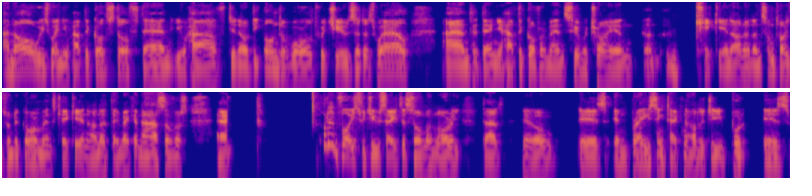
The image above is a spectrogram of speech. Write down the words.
and always when you have the good stuff, then you have you know the underworld which use it as well, and then you have the governments who would try and, and kick in on it. And sometimes when the governments kick in on it, they make an ass of it. Um, what advice would you say to someone, Laurie, that you know is embracing technology but is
